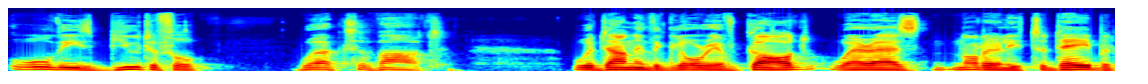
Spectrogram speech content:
all these beautiful works of art were done in the glory of God, whereas not only today, but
